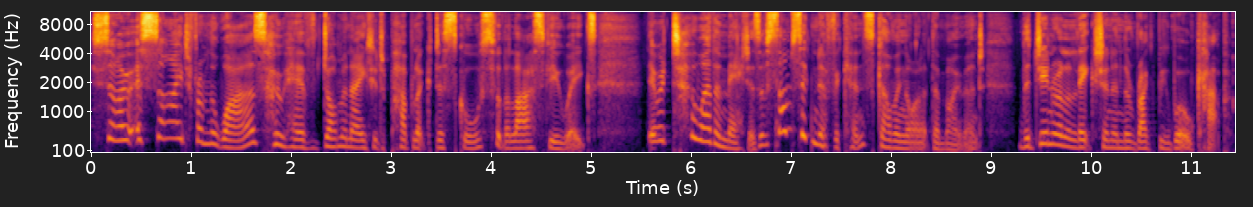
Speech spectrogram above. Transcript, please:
So, aside from the Wahs, who have dominated public discourse for the last few weeks, there are two other matters of some significance going on at the moment the general election and the Rugby World Cup.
